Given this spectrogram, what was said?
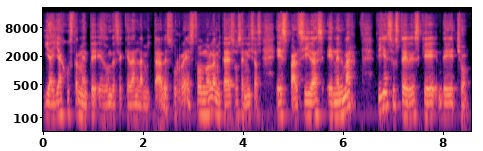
y allá justamente es donde se quedan la mitad de sus restos, ¿no? La mitad de sus cenizas esparcidas en el mar. Fíjense ustedes que, de hecho,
